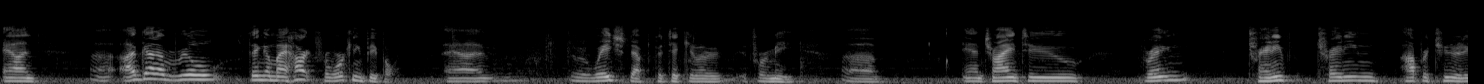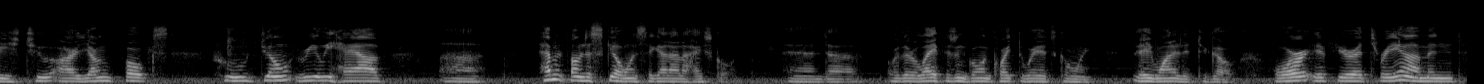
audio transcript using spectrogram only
and uh, I've got a real thing in my heart for working people, and the wage theft particular for me, Um and trying to bring training training opportunities to our young folks who don't really have uh, haven't found a skill once they got out of high school, and uh, or their life isn't going quite the way it's going. They wanted it to go. Or if you're at 3M and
